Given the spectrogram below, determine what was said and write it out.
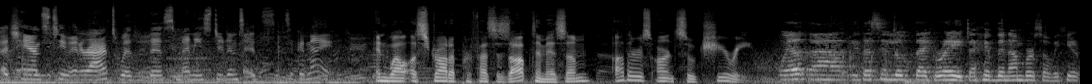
a chance to interact with this many students, it's, it's a good night. And while Estrada professes optimism, others aren't so cheery. Well, uh, it doesn't look that great. I have the numbers over here.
